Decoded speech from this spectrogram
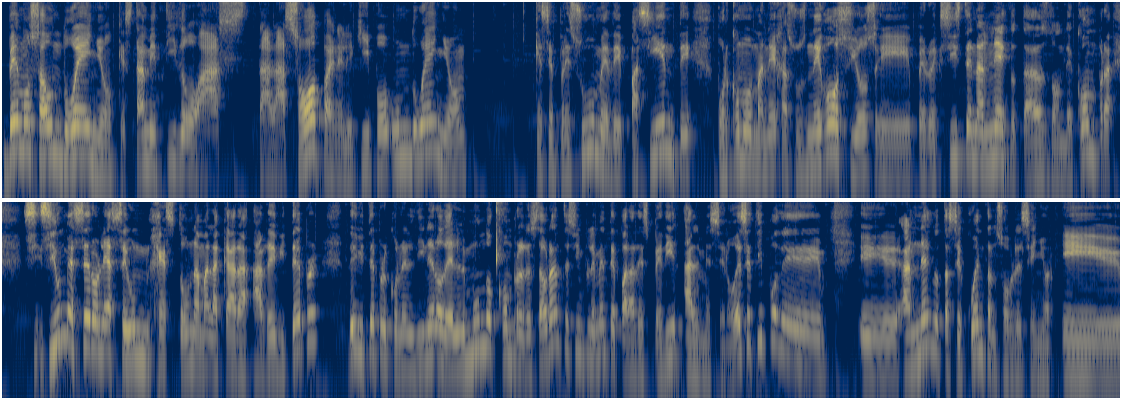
Vemos a un dueño que está metido hasta la sopa en el equipo, un dueño que se presume de paciente por cómo maneja sus negocios, eh, pero existen anécdotas donde compra. Si, un mesero le hace un gesto, una mala cara a David Tepper, David Tepper con el dinero del mundo compra el restaurante simplemente para despedir al mesero. Ese tipo de eh, anécdotas se cuentan sobre el señor. Eh,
